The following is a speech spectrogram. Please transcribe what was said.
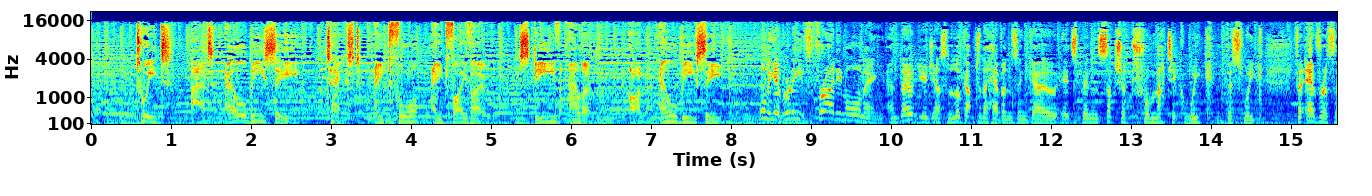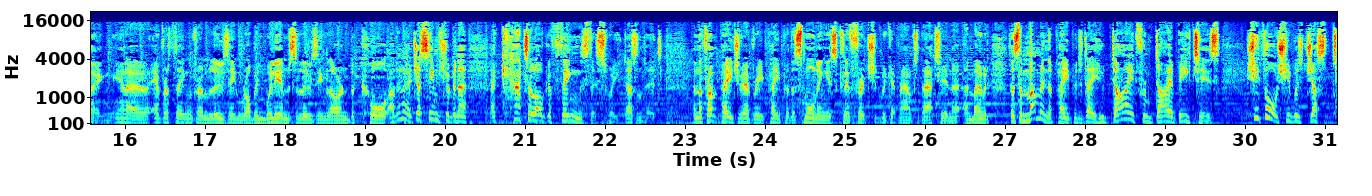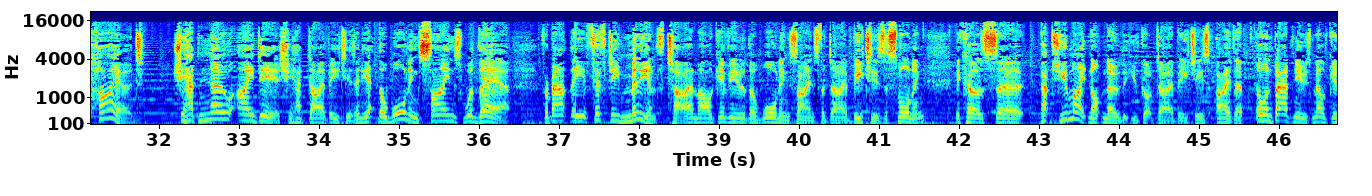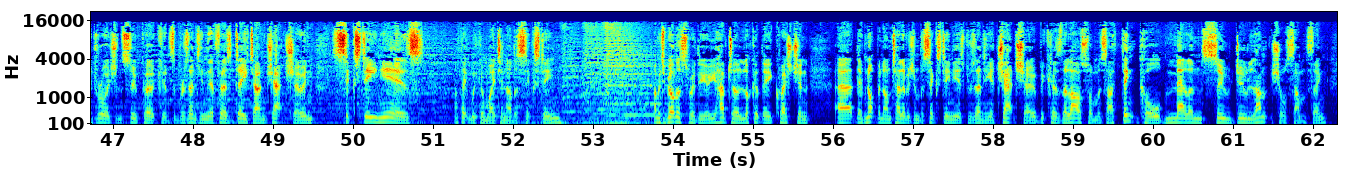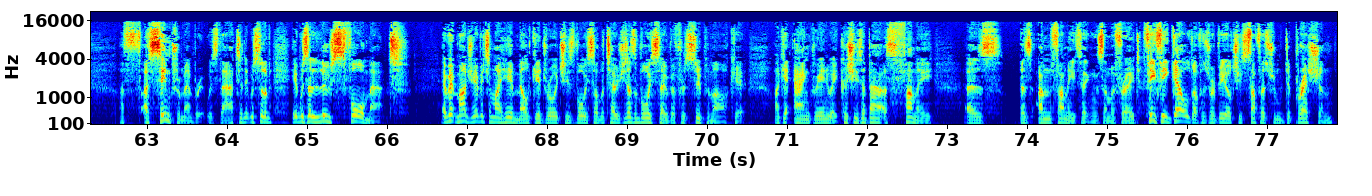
Tweet at LBC. Text 84850. Steve Allen on LBC. Morning, everybody. Friday morning, and don't you just look up to the heavens and go, it's been such a traumatic week this week for everything. You know, everything from losing Robin Williams to losing Lauren Bacall. I don't know, it just seems to have been a, a catalogue of things this week, doesn't it? And the front page of every paper this morning is Cliff Richard. We'll get round to that in a, a moment. There's a mum in the paper today who died from diabetes. She thought she was just tired. She had no idea she had diabetes, and yet the warning signs were there. For about the 50 millionth time, I'll give you the warning signs for diabetes this morning, because uh, perhaps you might not know that you've got diabetes either. Oh, and bad news Mel Giedroyc and Sue Perkins are presenting their first daytime chat show in 16 years. I think we can wait another 16. I mean, to be honest with you, you have to look at the question. Uh, they've not been on television for 16 years presenting a chat show because the last one was, I think, called Mel and Sue Do Lunch or something. I, seem to remember it was that, and it was sort of it was a loose format. Every, mind you, every time I hear Mel Giedroyc's voice on the television, she does a voiceover for a supermarket. I get angry anyway because she's about as funny as as unfunny things. I'm afraid. Fifi Geldof has revealed she suffers from depression,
